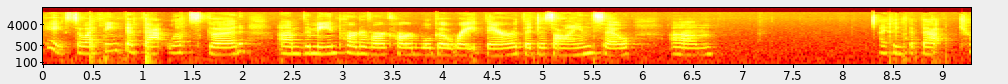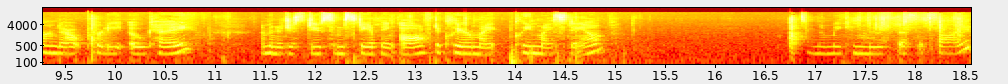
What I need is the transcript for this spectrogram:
Okay, so I think that that looks good. Um, the main part of our card will go right there, the design, so um, I think that that turned out pretty okay. I'm going to just do some stamping off to clear my clean my stamp. And then we can move this aside.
